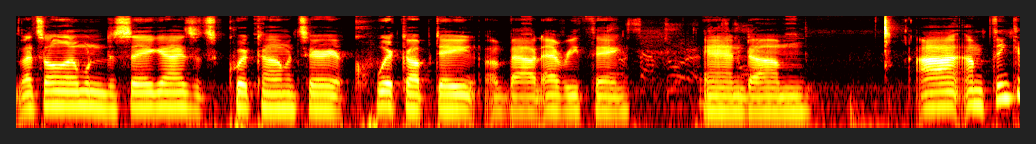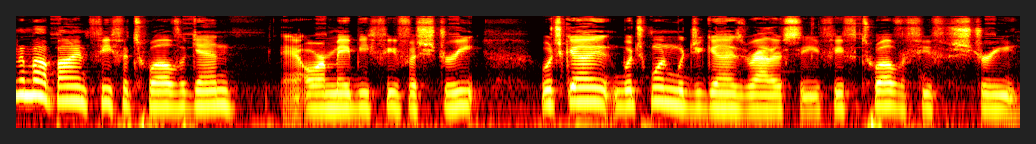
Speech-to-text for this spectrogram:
that's all I wanted to say, guys. It's a quick commentary, a quick update about everything. And, um, uh, I'm thinking about buying FIFA 12 again, or maybe FIFA Street. Which guy? Which one would you guys rather see, FIFA 12 or FIFA Street?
